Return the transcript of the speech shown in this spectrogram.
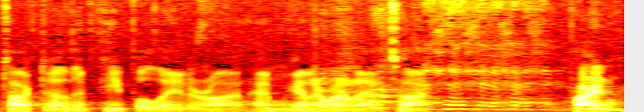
talk to other people later on. I'm going to run out of time. Pardon?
